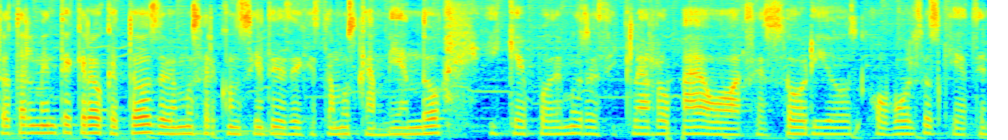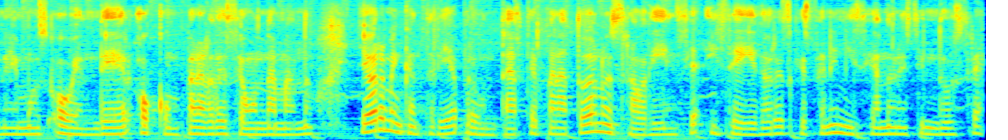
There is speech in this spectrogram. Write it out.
Totalmente creo que todos debemos ser conscientes de que estamos cambiando y que podemos reciclar ropa o accesorios o bolsos que ya tenemos o vender o comprar de segunda mano. Y ahora me encantaría preguntarte para toda nuestra audiencia y seguidores que están iniciando en esta industria,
